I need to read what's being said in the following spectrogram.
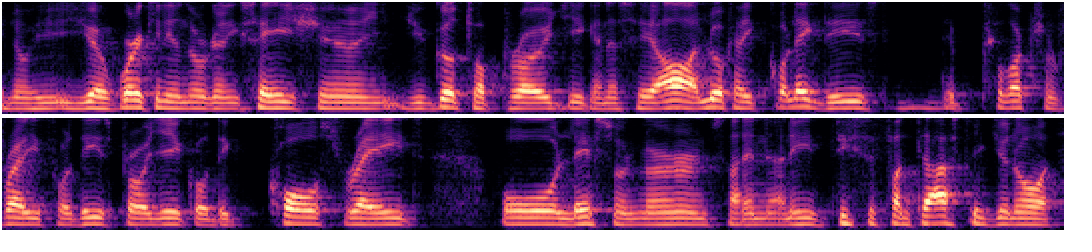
you know, you're working in an organization, you go to a project and I say, oh, look, I collect this, the production rate for this project or the cost rate or lesson learned. And, and this is fantastic, you know,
